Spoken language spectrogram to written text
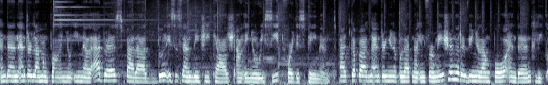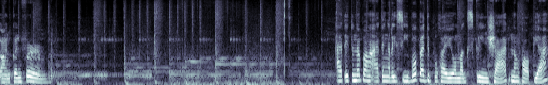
And then, enter lamang po ang inyong email address para dun isasend ni GCash ang inyong receipt for this payment. At kapag na-enter nyo na po lahat ng information, review nyo lang po and then click on confirm. At ito na po ang ating resibo. Pwede po kayo mag-screenshot ng kopya.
